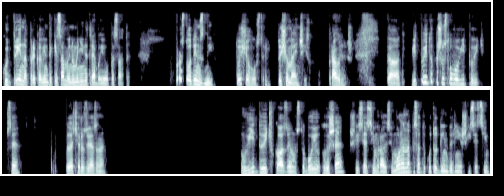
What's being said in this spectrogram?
Кут 3, наприклад, він такий самий, але мені не треба його писати. Просто один з них. Той, що гострий, той, що менший. Правильно ж? Так, відповідно пишу слово відповідь. Все. Задача розв'язана. У відповідь вказуємо з тобою лише 67 градусів. Можна написати кут 1 дорівнює 67,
